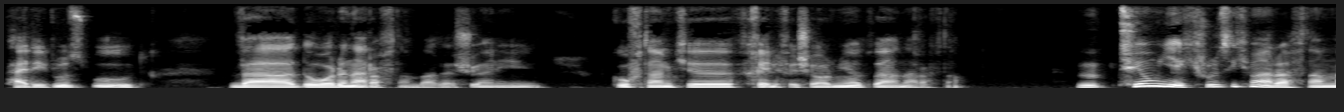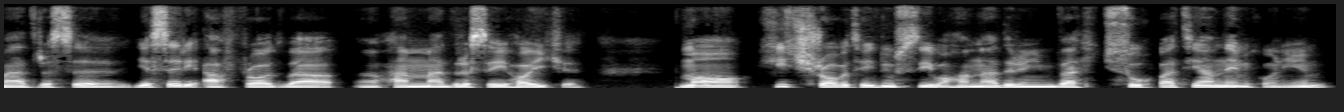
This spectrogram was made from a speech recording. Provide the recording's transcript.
پریروز بود و دوباره نرفتم بقیش یعنی گفتم که خیلی فشار میاد و نرفتم. توی اون یک روزی که من رفتم مدرسه یه سری افراد و هم مدرسه هایی که ما هیچ رابطه دوستی با هم نداریم و هیچ صحبتی هم نمی کنیم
